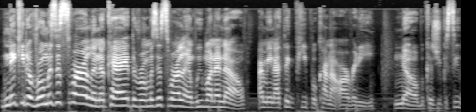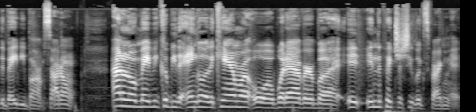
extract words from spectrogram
Nicki, the rumors are swirling. Okay, the rumors are swirling. We want to know. I mean, I think people kind of already know because you can see the baby bump. So I don't, I don't know. Maybe it could be the angle of the camera or whatever, but it, in the picture, she looks pregnant.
